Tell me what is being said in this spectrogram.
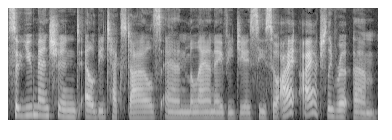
So you mentioned Elbe Textiles and milan avjc so i i actually re- um,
